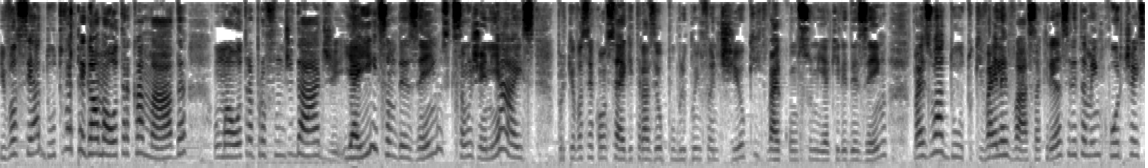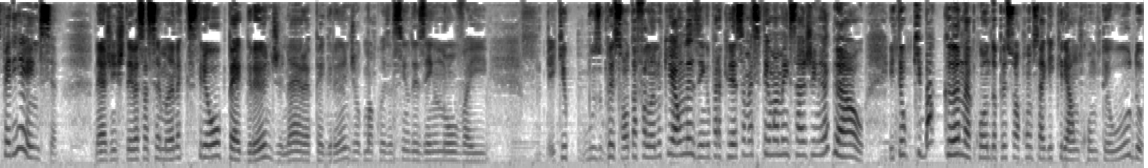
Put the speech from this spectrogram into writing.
e você, adulto, vai pegar uma outra camada, uma outra profundidade. E aí são desenhos que são geniais, porque você consegue trazer o público infantil que vai consumir aquele desenho desenho, mas o adulto que vai levar essa criança, ele também curte a experiência. Né? A gente teve essa semana que estreou o Pé Grande, né? Era Pé Grande, alguma coisa assim, um desenho novo aí e que o pessoal está falando que é um desenho para criança, mas tem uma mensagem legal. Então, que bacana quando a pessoa consegue criar um conteúdo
